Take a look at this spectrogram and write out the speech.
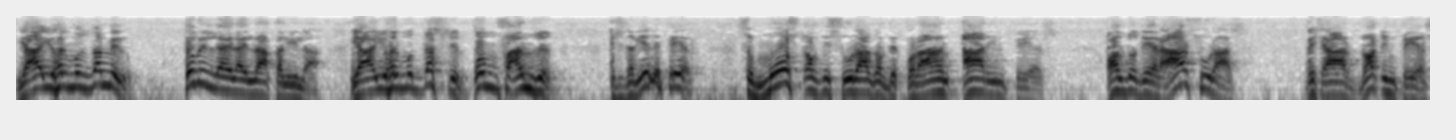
Ya ayyuhal muzammil, قم الليل إلا قليلا يا أيها المدثر قم فأنذر It is again a pair. So most of the surahs of the Quran are in pairs. Although there are surahs which are not in pairs.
